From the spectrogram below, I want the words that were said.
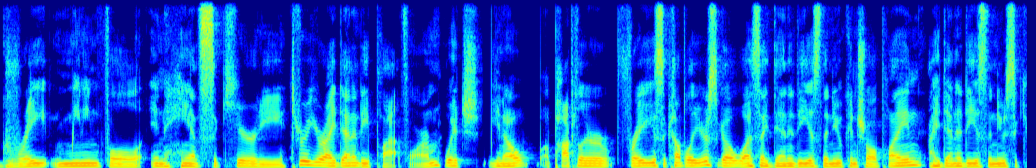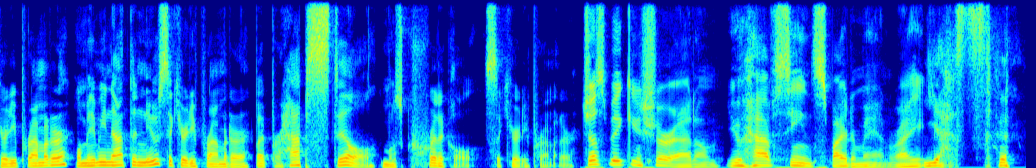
great, meaningful, enhanced security through your identity platform, which, you know, a popular phrase a couple of years ago was identity is the new control plane, identity is the new security parameter. Well, maybe not the new security parameter, but perhaps still the most critical security parameter. Just making sure, Adam, you have seen Spider Man, right? Yes.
